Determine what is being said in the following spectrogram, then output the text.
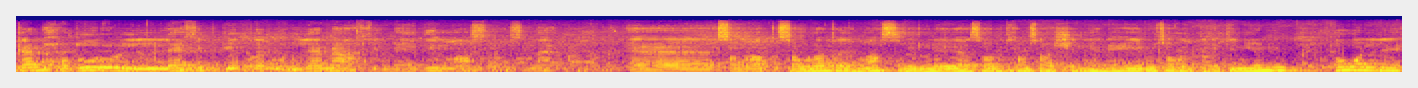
كان حضوره اللافت جدا واللامع في ميادين مصر أثناء آه، ثورات ثورات مصر اللي هي ثورة 25 يناير وثورة 30 يونيو هو اللي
